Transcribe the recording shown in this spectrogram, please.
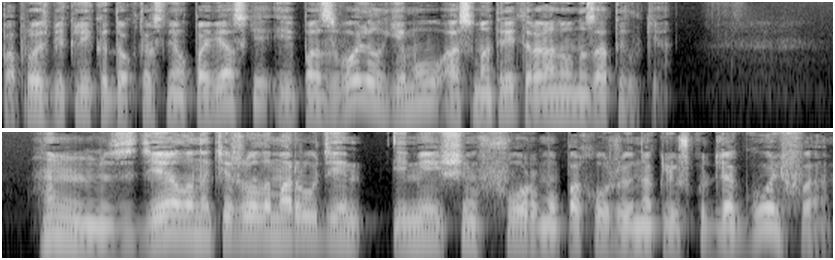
По просьбе Клика доктор снял повязки и позволил ему осмотреть рану на затылке. Хм, сделано тяжелым орудием, имеющим форму, похожую на клюшку для гольфа,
